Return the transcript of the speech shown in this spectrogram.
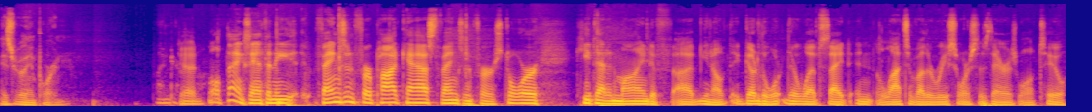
is really important. Good. Well, thanks, Anthony. Fangs and Fur podcast, Fangs and Fur store. Keep that in mind. If uh, you know, go to the, their website and lots of other resources there as well too.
